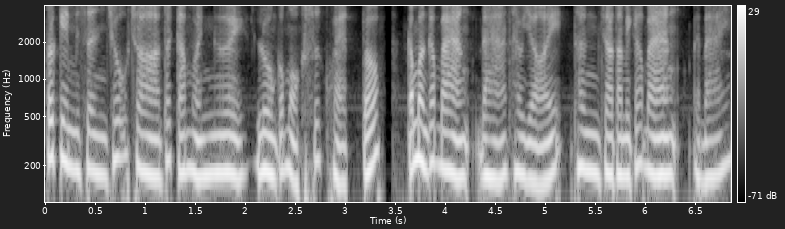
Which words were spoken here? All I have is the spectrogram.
Tôi Kim xin chúc cho tất cả mọi người luôn có một sức khỏe tốt. Cảm ơn các bạn đã theo dõi. Thân chào tạm biệt các bạn. Bye bye.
